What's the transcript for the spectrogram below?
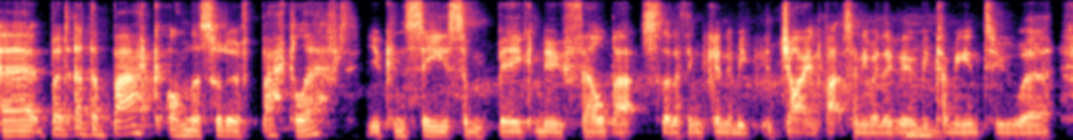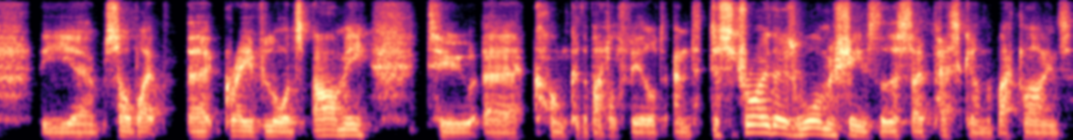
Huge. Uh, but at the back, on the sort of back left, you can see some big new fell bats that I think are going to be giant bats anyway. They're going to be Mm. coming into uh, the um, Soulblight uh, Grave Lord's army to uh, conquer the battlefield and destroy those war machines that are so pesky on the back lines,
